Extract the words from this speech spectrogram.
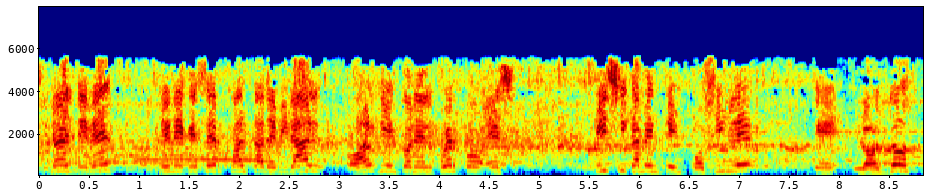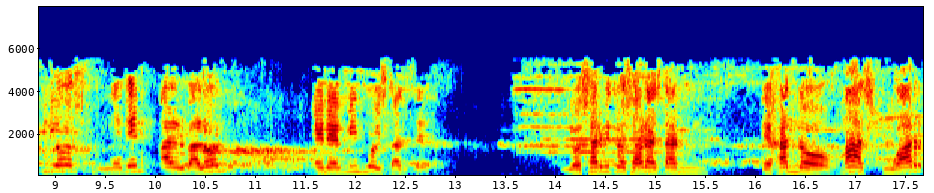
Si no es de Bet, tiene que ser falta de Vidal o alguien con el cuerpo. Es físicamente imposible que los dos tíos le den al balón en el mismo instante. Los árbitros ahora están dejando más jugar,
